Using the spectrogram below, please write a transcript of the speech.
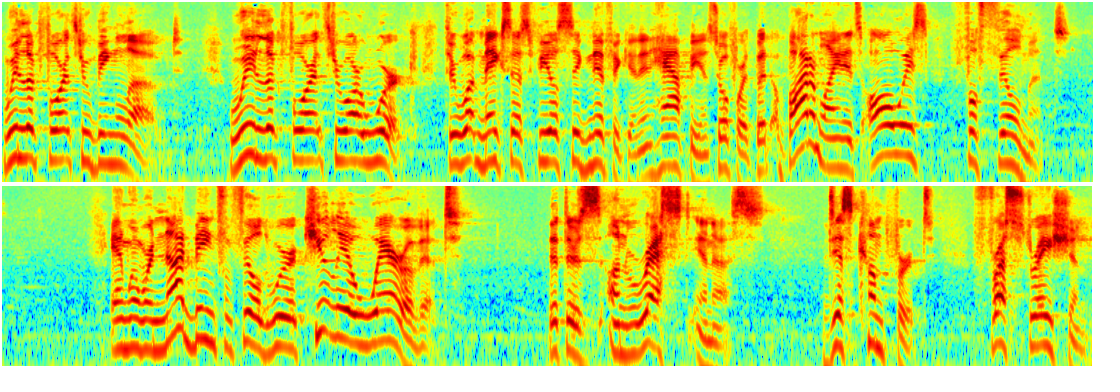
We look for it through being loved. We look for it through our work, through what makes us feel significant and happy and so forth. But bottom line, it's always fulfillment. And when we're not being fulfilled, we're acutely aware of it that there's unrest in us, discomfort, frustration.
